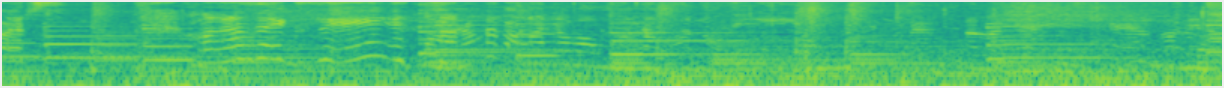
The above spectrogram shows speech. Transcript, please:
course. Mga sexy. Parang pangalawa mo ng ano eh. Talaga eh. Kaya kami na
